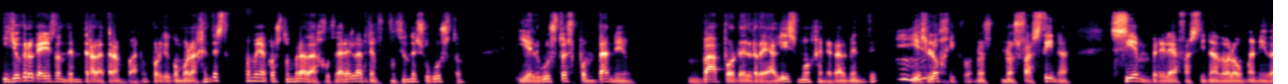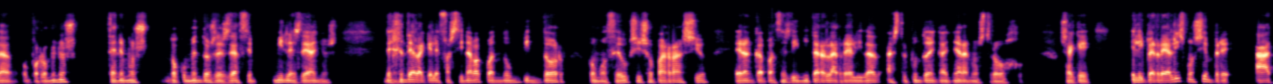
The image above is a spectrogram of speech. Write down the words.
Y yo creo que ahí es donde entra la trampa, ¿no? Porque como la gente está muy acostumbrada a juzgar el arte en función de su gusto, y el gusto espontáneo va por el realismo generalmente, y es lógico, nos, nos fascina, siempre le ha fascinado a la humanidad, o por lo menos tenemos documentos desde hace miles de años de gente a la que le fascinaba cuando un pintor como Zeuxis o Parrasio eran capaces de imitar a la realidad hasta el punto de engañar a nuestro ojo. O sea que el hiperrealismo siempre ha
